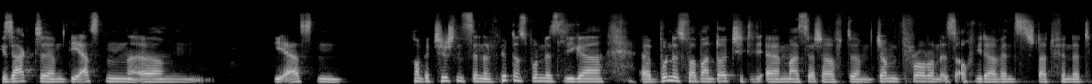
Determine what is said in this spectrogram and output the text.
gesagt, ähm, die ersten, ähm, die ersten Competitions sind in Fitness-Bundesliga, äh, Bundesverband Deutsche äh, Meisterschaft, ähm, German Throwdown ist auch wieder, wenn es stattfindet.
